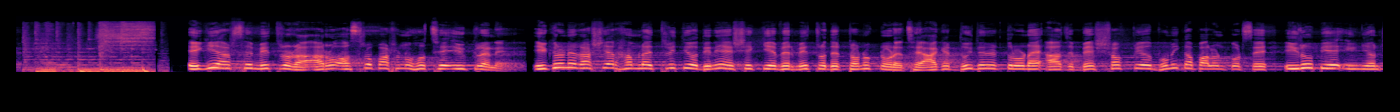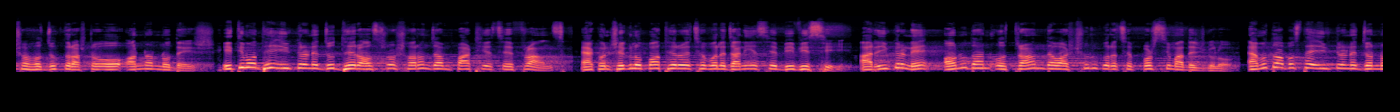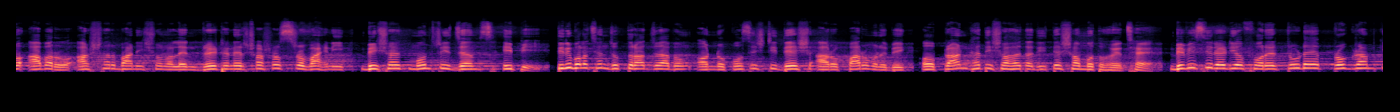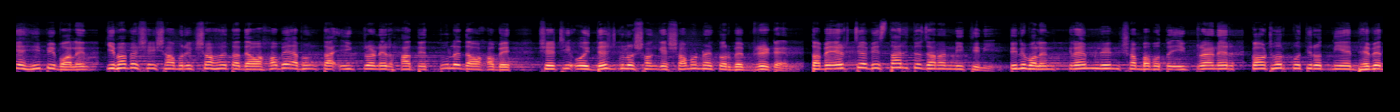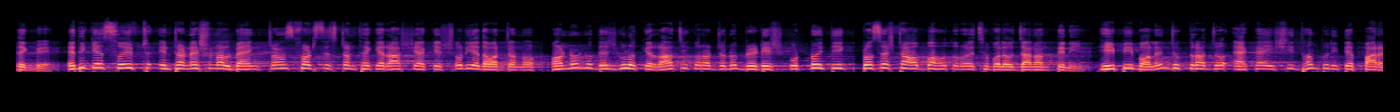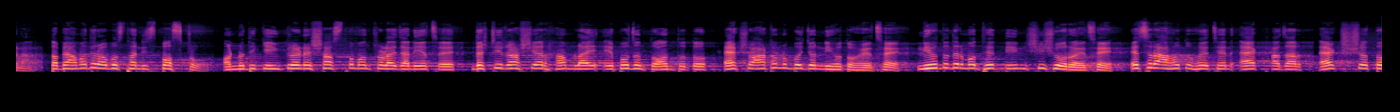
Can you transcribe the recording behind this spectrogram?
এগিয়ে আসছে মিত্ররা, আরও অস্ত্র পাঠানো হচ্ছে ইউক্রেনে। ইউক্রেনে রাশিয়ার হামলায় তৃতীয় দিনে এসে কিয়েভের মিত্রদের টনক নড়েছে। আগের দুই দিনের তুলনায় আজ বেশ সক্রিয় ভূমিকা পালন করছে ইউরোপীয় ইউনিয়ন সহ যুক্তরাষ্ট্র ও অন্যান্য দেশ। ইতিমধ্যে ইউক্রেনে যুদ্ধের অস্ত্র সরঞ্জাম পাঠিয়েছে ফ্রান্স। এখন সেগুলো পথে রয়েছে বলে জানিয়েছে বিবিসি। আর ইউক্রেনে অনুদান ও ত্রাণ দেওয়া শুরু করেছে পশ্চিমা দেশগুলো। এমতো অবস্থায় ইউক্রেনের জন্য আবারও আশার বাণী শোনালেন ব্রিটেনের সশস্ত্র বাহিনী বিষয়ক মন্ত্রী জেমস হিপি। তিনি বলেছেন, যুক্তরাজ্য এবং অন্য পঁচিশটি দেশ আরও পারমাণবিক ও প্রাণঘাতী সহায়তা দিতে সম্মত হয়েছে। বিবিসি রেডিও ফোরের টুডে প্রোগ্রামকে হিপি বলেন, কীভাবে সেই সামরিক সহায়তা দেওয়া হবে এবং তা ইউক্রেনের হাতে তুলে দেওয়া হবে, সেটি ওই দেশগুলোর সঙ্গে সমন্বয় করবে ব্রিটেন। তবে এর চেয়ে বিস্তারিত জানাননি তিনি। তিনি বলেন, ক্রেমলিন সম্ভবত ইউক্রেনের কঠোর প্রতিরোধ নিয়ে ভেবে দেখবে। এদিকে SWIFT international bank transfer system থেকে রাশিয়াকে সরিয়ে দেওয়ার জন্য অন্যান্য দেশগুলোকে রাজি করার জন্য ব্রিটিশ কূটনৈতিক প্রচেষ্টা অব্যাহত রয়েছে বলেও জানান তিনি। হিপি বলেন, যুক্তরাজ্য একাই সিদ্ধান্ত নিতে পারে না। তবে আমাদের অবস্থান স্পষ্ট। অন্যদিকে ইউক্রেনের স্বাস্থ্য মন্ত্রণালয় জানিয়েছে দেশটির রাশিয়ার হামলায় এ পর্যন্ত অন্তত একশো আটানব্বই জন নিহত হয়েছে। নিহতদের মধ্যে তিন শিশুও রয়েছে। এছাড়া আহত হয়েছেন এক হাজার একশত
